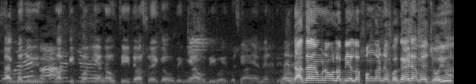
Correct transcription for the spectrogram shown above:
શાકભાજી માર્કેટમાં ત્યાં નવ થી દસ વાગ્યા સુધી ત્યાં સુધી હોય પછી અહીંયા નીકળી નહીં દાદા હમણાં ઓલા બે લફંગાને ભગાડ્યા મેં જોયું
